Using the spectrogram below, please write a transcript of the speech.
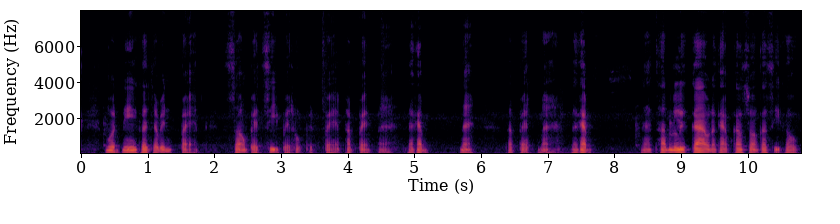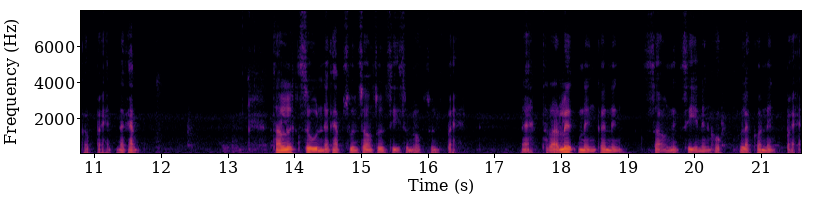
1งวดนี้ก็จะเป็น8 2 8 4 8 6 8 8ถ้า8มานะครับนะถ้า 8 มานะครับนะถ้าเลือก9นะครับ92 94 96 98นะครับถ้าเลือก0นะครับ02 04 06 08นะถ้าเราเลือกหนึ่งก็หนึ่งสองหนึ่งสี่หนึ่งหกแล้วก็หนึ่งแปด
